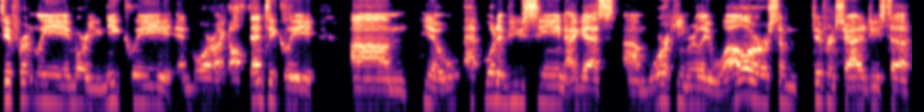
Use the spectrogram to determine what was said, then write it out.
differently and more uniquely and more like authentically? Um, you know, what have you seen, I guess, um, working really well, or some different strategies to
